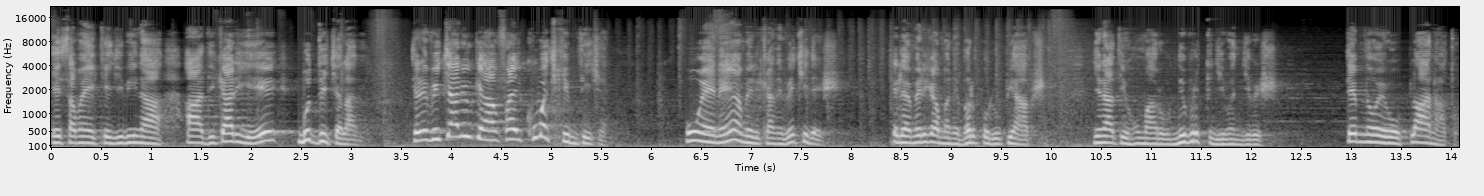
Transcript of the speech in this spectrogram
એ સમયે કેજીબીના આ અધિકારીએ બુદ્ધિ ચલાવી. તેણે વિચાર્યું કે આ ફાઇલ ખૂબ જ કિંમતી છે. હું એને અમેરિકાને વેચી દઈશ. એટલે અમેરિકા મને ભરપૂર રૂપિયા આપશે. જેનાથી હું મારું નિવૃત્ત જીવન જીવીશ. તેમનો એવો પ્લાન હતો.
